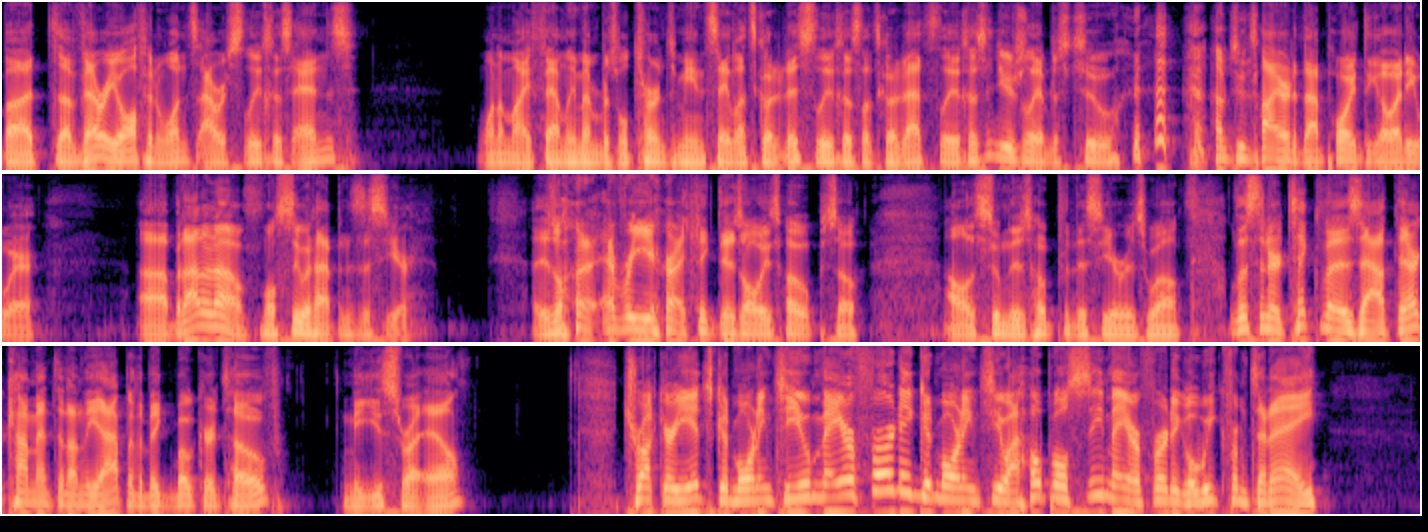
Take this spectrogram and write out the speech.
But uh, very often, once our slichas ends, one of my family members will turn to me and say, "Let's go to this slichas, let's go to that slichas," and usually I'm just too, I'm too tired at that point to go anywhere. Uh, but I don't know. We'll see what happens this year. There's, every year, I think there's always hope. So I'll assume there's hope for this year as well. Listener Tikva is out there, commented on the app with a big Boker Tov. Me Yisrael. Trucker Yitz, good morning to you. Mayor Fertig, good morning to you. I hope we'll see Mayor Fertig a week from today,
